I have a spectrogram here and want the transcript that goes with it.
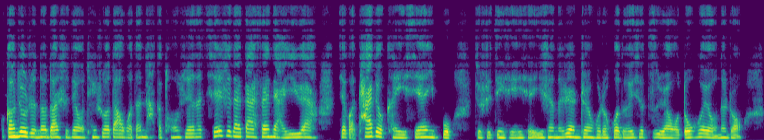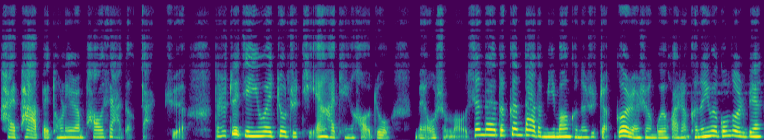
我刚就职那段时间，我听说到我的哪个同学，他其实是在大三甲医院，结果他就可以先一步就是进行一些医生的认证或者获得一些资源，我都会有那种害怕被同龄人抛下的感觉。但是最近因为就职体验还挺好，就没有什么。现在的更大的迷茫可能是整个人生规划上，可能因为工作这边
